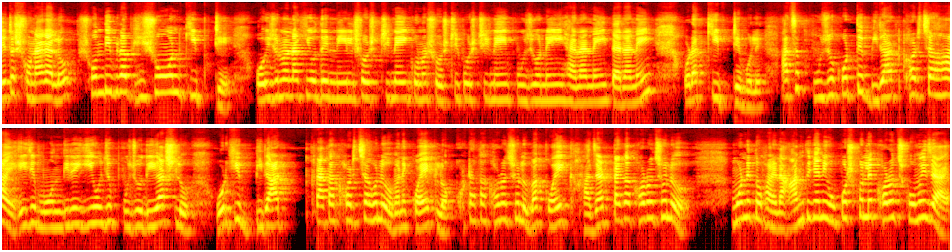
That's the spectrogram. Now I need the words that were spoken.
যেটা শোনা গেল, সন্দীপরা ভীষণ কিপটে। ওই জন্য নাকি ওদের নীল ষষ্ঠী নেই, কোনো ষষ্ঠী ফষ্ঠী নেই, পুজো নেই হ্যানা নেই, তেনা নেই, ওরা কিপটে বলে। আচ্ছা পুজো করতে বিরাট খরচা হয়? এই যে মন্দিরে গিয়ে ও যে পুজো দিয়ে আসলো, ওর কি বিরাট টাকা খরচা হলো? মানে কয়েক লক্ষ টাকা খরচ হলো বা কয়েক হাজার টাকা খরচ হলো? মনে তো হয় না। আমি তো জানি উপোস করলে খরচ কমে যায়।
